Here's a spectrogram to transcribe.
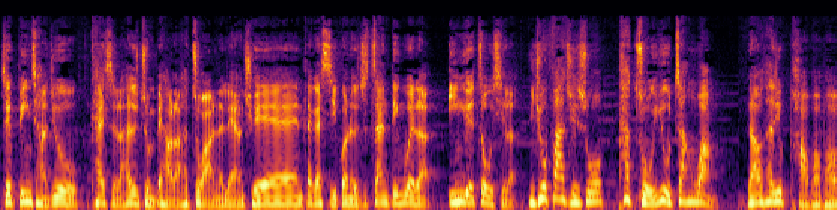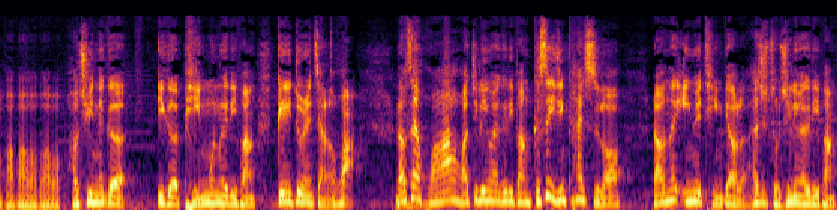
这个冰场就开始了，他就准备好了，他转了两圈，大概习惯了就站定位了，音乐奏起了，你就发觉说他左右张望，然后他就跑跑跑跑跑跑跑跑跑去那个一个屏幕那个地方跟一堆人讲了话，然后再滑啊滑去另外一个地方，可是已经开始咯，然后那个音乐停掉了，他就走去另外一个地方，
